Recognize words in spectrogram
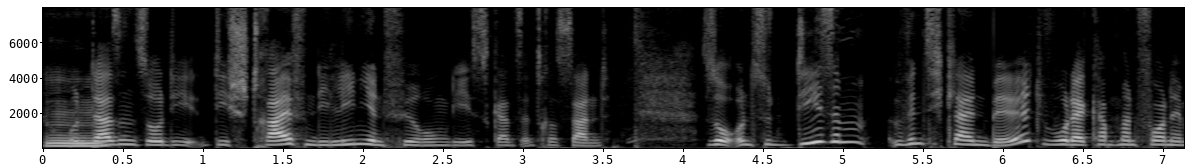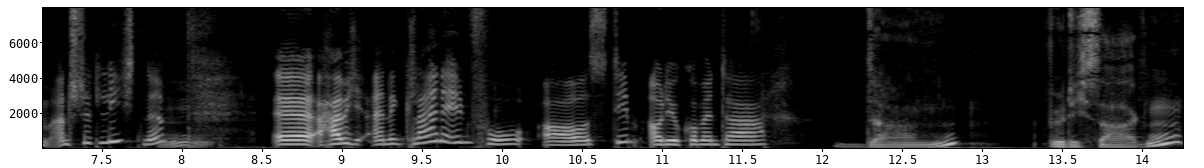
Und da sind so die, die Streifen, die Linienführung, die ist ganz interessant. So, und zu diesem winzig kleinen Bild, wo der Kampfmann vorne im Anschnitt liegt, ne, äh, habe ich eine kleine Info aus dem Audiokommentar. Dann würde ich sagen,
